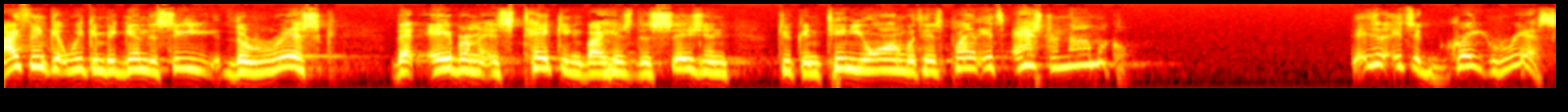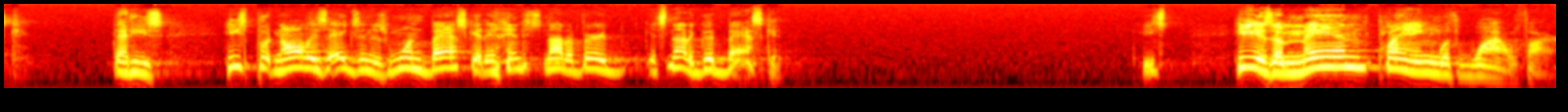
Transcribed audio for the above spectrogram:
I think that we can begin to see the risk that Abram is taking by his decision to continue on with his plan. It's astronomical. It's a great risk that he's he's putting all his eggs in his one basket and it's not a very it's not a good basket. He's he is a man playing with wildfire.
